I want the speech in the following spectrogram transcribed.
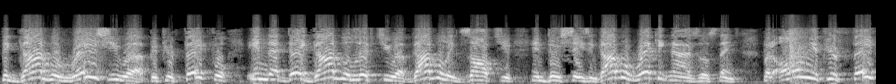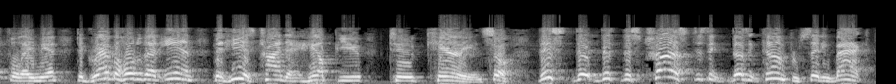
then God will raise you up. If you're faithful in that day, God will lift you up. God will exalt you in due season. God will recognize those things. But only if you're faithful, amen, to grab a hold of that end that He is trying to help help you to carry. And so this, this, this trust doesn't, doesn't come from sitting back.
